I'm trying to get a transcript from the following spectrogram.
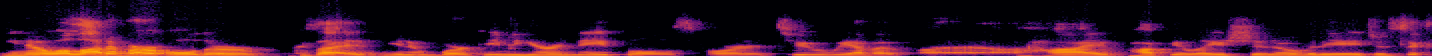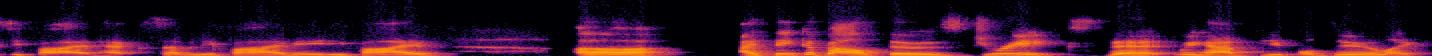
you know, a lot of our older, because I, you know, working here in Naples, Florida too, we have a, a high population over the age of 65, heck, 75, 85. Uh, I think about those drinks that we have people do, like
